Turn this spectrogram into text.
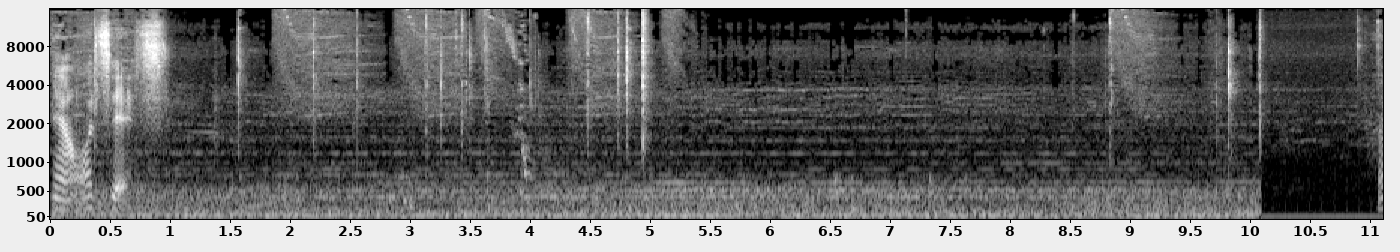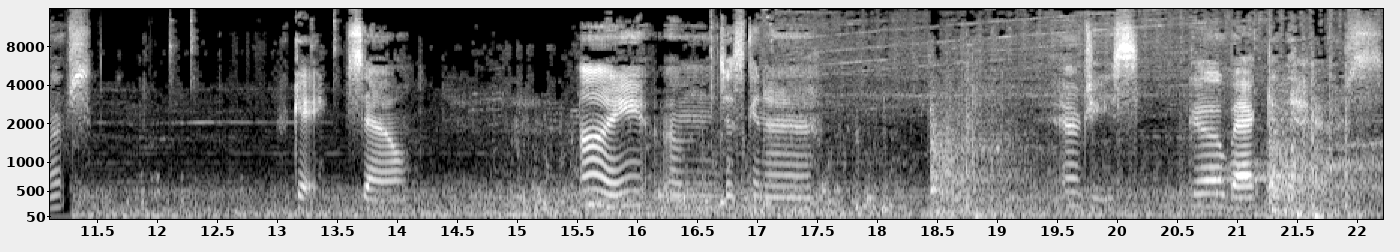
Now, what's this? Oops. Okay, so I am just gonna oh jeez go back to the house.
